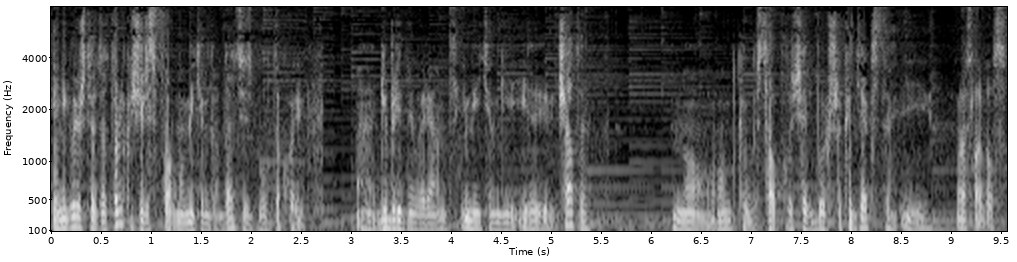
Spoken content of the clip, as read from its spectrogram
Я не говорю, что это только через форму митингов, да, здесь был такой э, гибридный вариант и митинги, и чаты, но он как бы стал получать больше контекста и расслабился.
